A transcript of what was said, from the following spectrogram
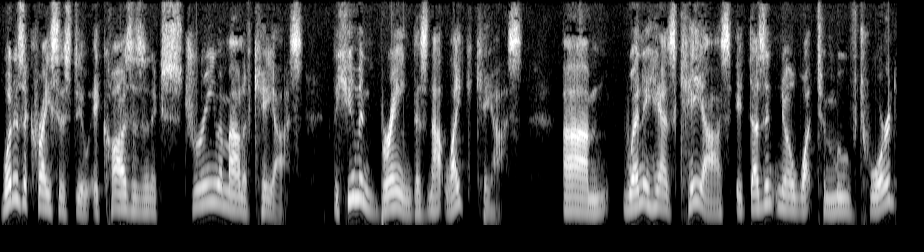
What does a crisis do? It causes an extreme amount of chaos. The human brain does not like chaos um, when it has chaos, it doesn't know what to move toward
